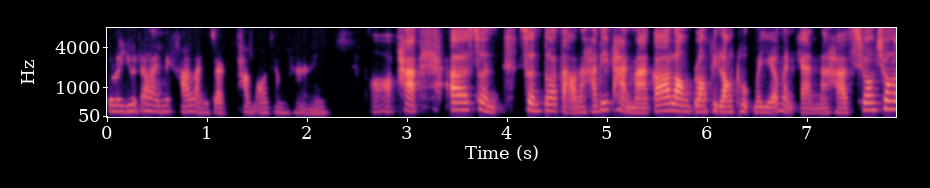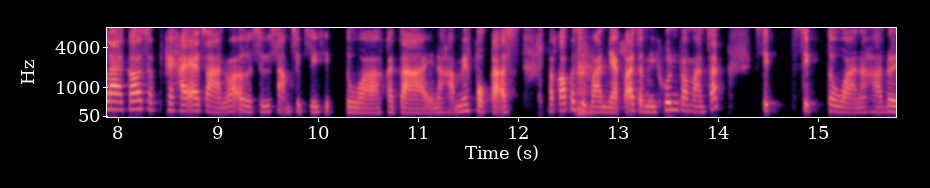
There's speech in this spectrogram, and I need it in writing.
กลยุทธ์อะไรไหมคะ หลังจากทำออทำไฮ อ๋อค่ะเอ่อส่วนส่วนตัวเต๋านะคะ ที่ผ่านมาก็ลองลองผิดลองถูกมาเยอะเหมือนกันนะคะ ช่วงช่วงแรกก็จะคล้ายๆอาจารย์ว่าเออซื้อ 30-40 ตัวกระจายนะคะ ไม่โฟกัส แล้วก็ปัจจุบันเนี่ยก็อาจจะมีหุ้นประมาณสัก 10 10 ตัวนะคะ โดย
